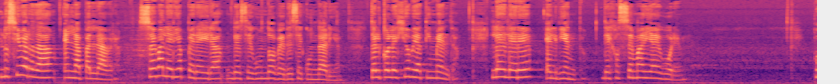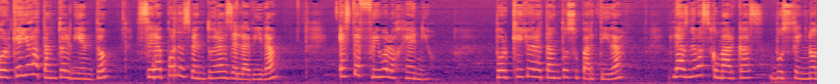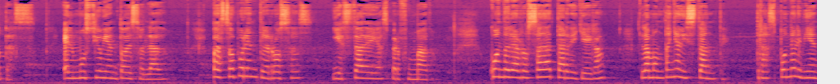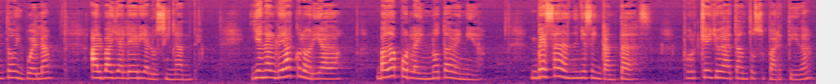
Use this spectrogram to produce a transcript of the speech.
Luz y verdad en la palabra. Soy Valeria Pereira de segundo B de secundaria, del Colegio Beatimelda. Le leeré El viento, de José María Egoren. ¿Por qué llora tanto el viento? ¿Será por desventuras de la vida? Este frívolo genio, ¿por qué llora tanto su partida? Las nuevas comarcas busquen notas, el mucio viento desolado pasó por entre rosas y está de ellas perfumado. Cuando la rosada tarde llega, la montaña distante transpone el viento y vuela al valle alegre y alucinante. Y en la aldea coloreada vaga por la ignota avenida. Besa a las niñas encantadas. ¿Por qué llora tanto su partida?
